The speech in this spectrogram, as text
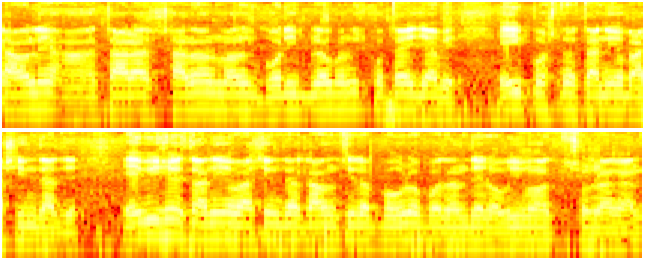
তাহলে তারা সাধারণ মানুষ, গরিব লোক মানুষ কোথায় যাবে? এই প্রশ্ন স্থানীয় বাসিন্দাদের। এ বিষয়ে স্থানীয় বাসিন্দা কাউন্সিলর পৌর প্রধানদের অভিমত শোনা গেল।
